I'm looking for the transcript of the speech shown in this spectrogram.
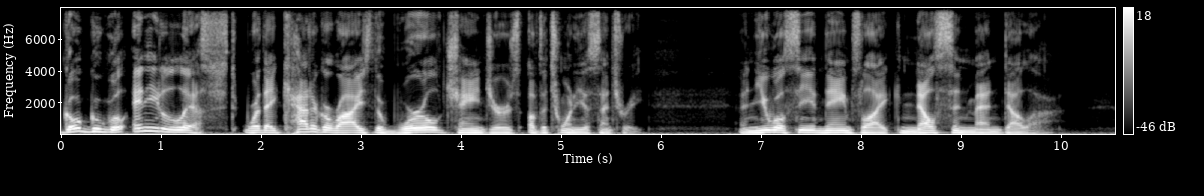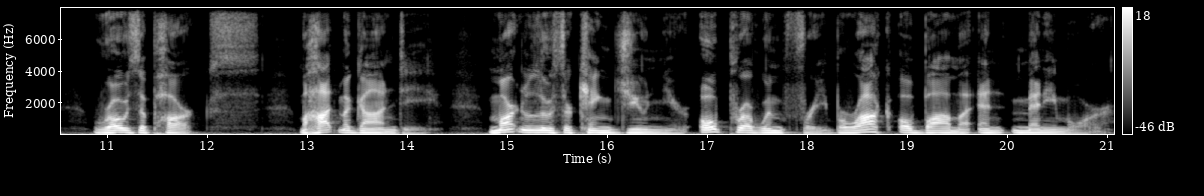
Go Google any list where they categorize the world changers of the 20th century, and you will see names like Nelson Mandela, Rosa Parks, Mahatma Gandhi, Martin Luther King Jr., Oprah Winfrey, Barack Obama, and many more.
